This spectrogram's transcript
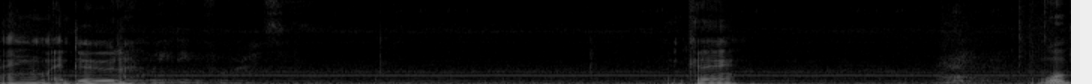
Dang, my dude. They're waiting for us. Okay. Whoop.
